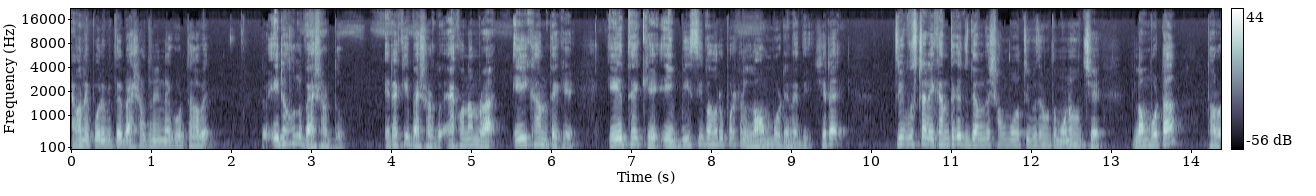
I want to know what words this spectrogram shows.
এখন এই পরিবৃত্তের ব্যাসার্ধ নির্ণয় করতে হবে। তো এটা হলো ব্যাসার্ধ। এটা কি ব্যাসার্ধ? এখন আমরা এইখান থেকে এ থেকে এই বিসি বাহুর উপর একটা লম্ব টেনে দিই। সেটা ত্রিভুজটার এখান থেকে যদি আমাদের সম্ভব ত্রিভুজের মতো মনে হচ্ছে, লম্বটা ধরো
